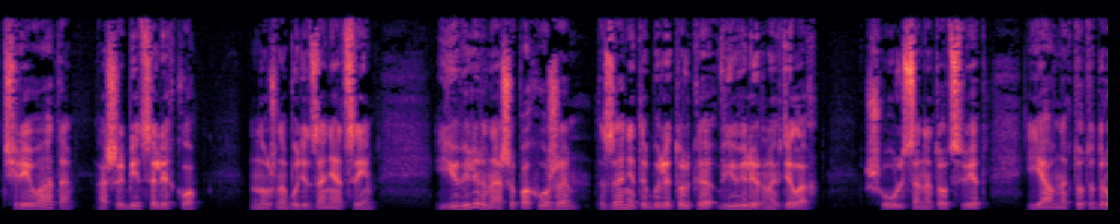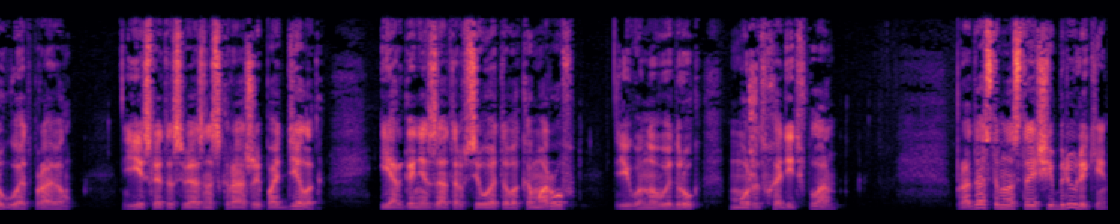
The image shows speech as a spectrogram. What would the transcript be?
чревато, ошибиться легко. Нужно будет заняться им. Ювелиры наши, похоже, заняты были только в ювелирных делах. Шульца на тот свет явно кто-то другой отправил. Если это связано с кражей подделок, и организатор всего этого Комаров, его новый друг может входить в план. Продаст им настоящие брюлики,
